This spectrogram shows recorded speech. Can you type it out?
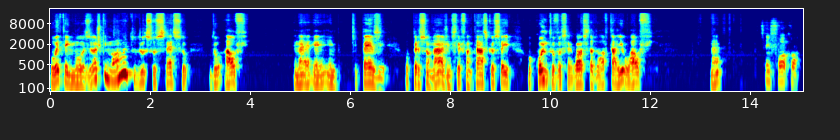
o Eteimoso, eu acho que muito do sucesso do Alf, né, em, em, que pese o personagem ser fantástico, eu sei o quanto você gosta do Alf, está aí o Alf, né? Sem foco, ó.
